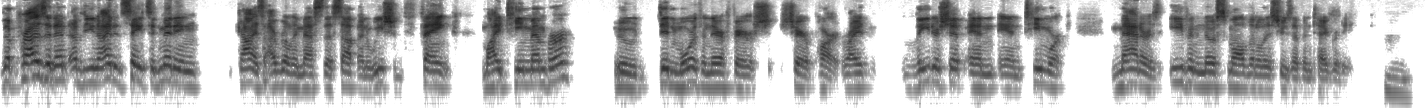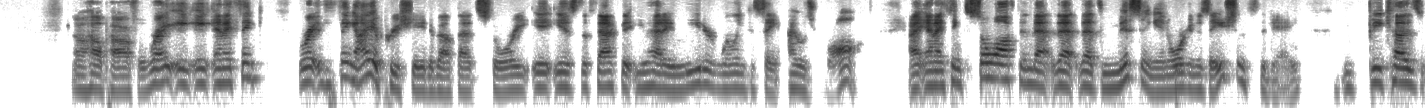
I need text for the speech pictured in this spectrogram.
The President of the United States admitting, guys, I really messed this up, and we should thank my team member who did more than their fair share part, right? Leadership and, and teamwork matters even in those small little issues of integrity. Hmm. Oh, how powerful, right? And I think, right, the thing I appreciate about that story is the fact that you had a leader willing to say, I was wrong. And I think so often that, that that's missing in organizations today because,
